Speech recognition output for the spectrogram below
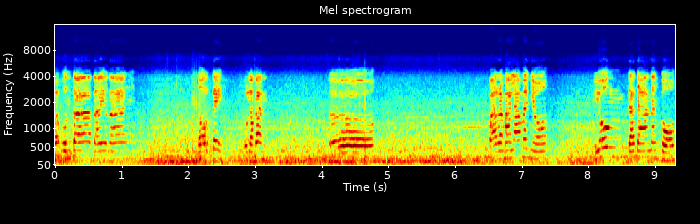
Papunta tayo ng norte, Bulacan. So, para malaman nyo, yung dadaanan ko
